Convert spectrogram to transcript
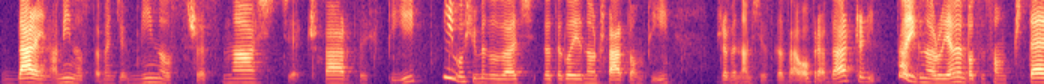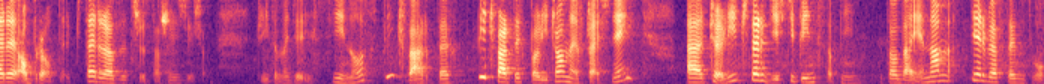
dalej na minus, to będzie minus 16 czwartych pi i musimy dodać do tego 1 czwartą pi, żeby nam się zgadzało, prawda? Czyli to ignorujemy, bo to są 4 obroty. 4 razy 360. Czyli to będzie sinus pi czwartych, pi czwartych policzone wcześniej, e, czyli 45 stopni. To daje nam pierwiastek z 2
